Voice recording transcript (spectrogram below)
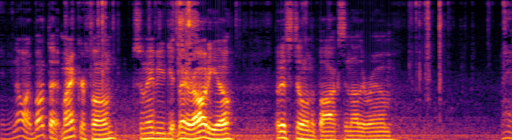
And you know, I bought that microphone, so maybe you'd get better audio, but it's still in the box in the other room. Man,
